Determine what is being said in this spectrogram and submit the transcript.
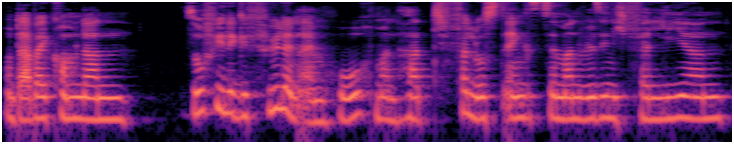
Und dabei kommen dann so viele Gefühle in einem hoch. Man hat Verlustängste, man will sie nicht verlieren.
